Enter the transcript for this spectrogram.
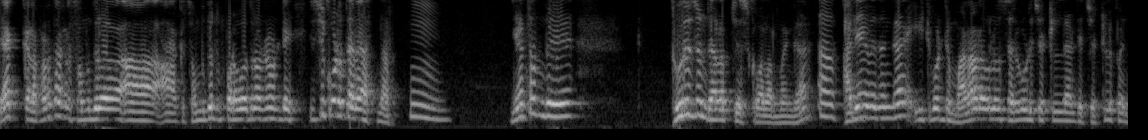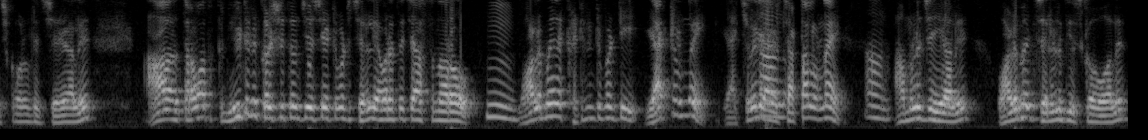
ఎక్కడ పడితే అక్కడ సముద్రం ఆ- సముద్రం పొడవుతున్నటువంటి ఇసుక కూడా తవ్వేస్తున్నారు. ఏంటంది టూరిజం డెవలప్ చేసుకోవాలి అందంగా. అదే విధంగా ఇటువంటి మరాడవులు సరుగుడు చెట్లు లాంటి చెట్లు పెంచుకోవాలంటే చేయాలి. ఆ తర్వాత నీటిని కలుషితం చేసేటువంటి చర్యలు ఎవరైతే చేస్తున్నారో వాళ్ళ మీద కఠినటువంటి యాక్ట్లు ఉన్నాయి. యాక్చువల్గా చట్టాలు ఉన్నాయి. అమలు చేయాలి. వాళ్ళ మీద చర్యలు తీసుకోవాలి.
